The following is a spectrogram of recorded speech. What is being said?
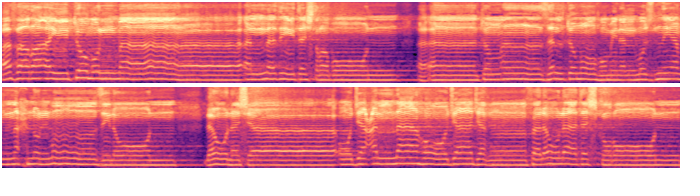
أفرأيتم الماء الذي تشربون؟ أأنتم أنزلتموه من المزن أم نحن المنزلون؟ لو نشاء جعلناه جاجا فلولا تشكرون.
